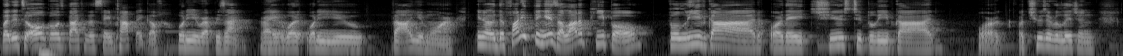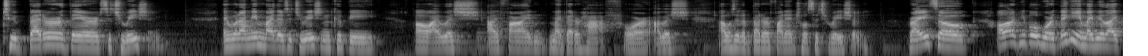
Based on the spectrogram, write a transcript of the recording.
But it all goes back to the same topic of what do you represent right? Yeah. what what do you value more? You know the funny thing is a lot of people believe god or they choose to believe god or, or choose a religion to better their situation. And what I mean by their situation could be, oh, I wish I find my better half, or I wish I was in a better financial situation, right? So a lot of people who are thinking it might be like,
